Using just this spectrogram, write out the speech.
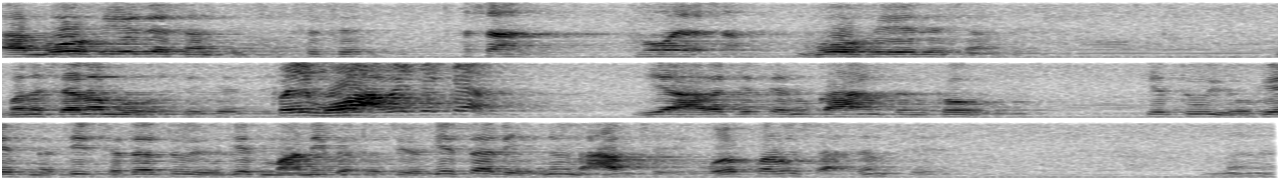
આ મોહ એ જ શાંતિ છે. શું છે? અશાંત. મોહ એ જ શાંતિ મને શાના મોહ છે મોહ આવે છે કેમ? એ આવે છે તેનું કારણ તને કહું. કે તું યોગેશ નથી છતાં તું યોગેશ માની બેઠો છે. યોગેશ આ દેહનું નામ છે ઓળખવાનું સાધન છે. ના.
